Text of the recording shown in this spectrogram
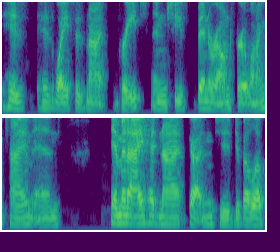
his his wife is not great and she's been around for a long time. And him and i had not gotten to develop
